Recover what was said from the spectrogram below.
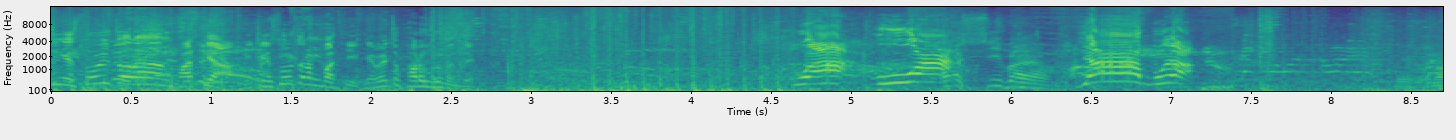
2층에 솔저랑 바티야. 2층에 솔저랑 바티. 그냥 왼쪽 바로 그러면 돼. 우와! 우와! 아 씨발. 야 뭐야? 되구나.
